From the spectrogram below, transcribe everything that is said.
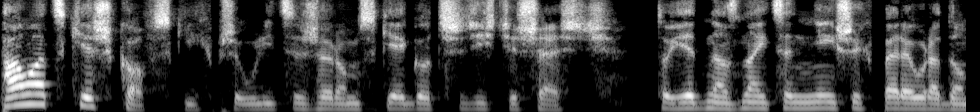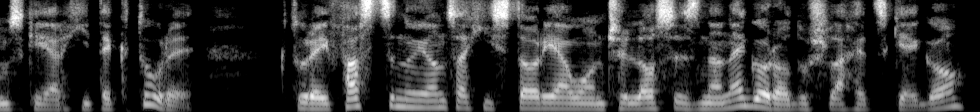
Pałac Kieszkowskich przy ulicy Żeromskiego 36 to jedna z najcenniejszych pereł radomskiej architektury, której fascynująca historia łączy losy znanego rodu szlacheckiego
